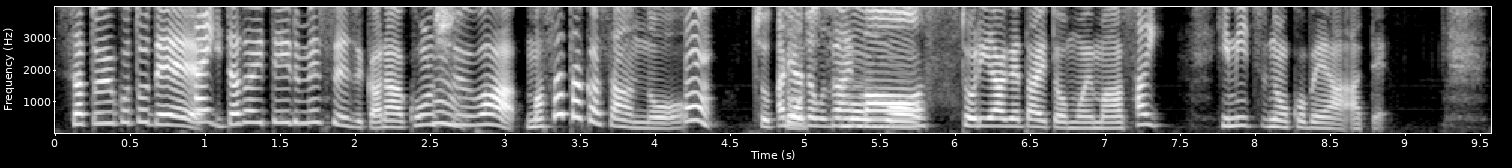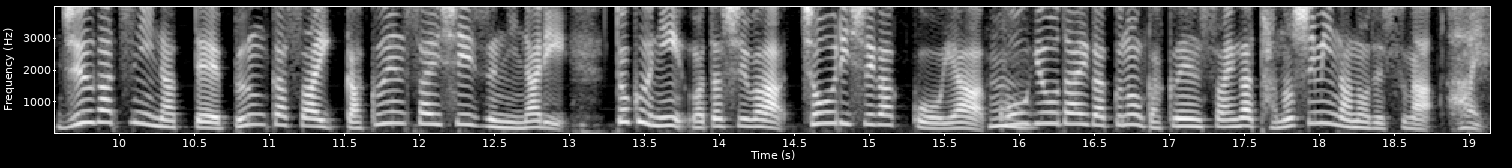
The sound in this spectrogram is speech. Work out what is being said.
さあということで、はい。い、ただいているメッセージから今週は、正隆さんのうん。ちょっと質問を取り上げたいと思います、はい。秘密の小部屋宛て10月になって文化祭学園祭シーズンになり特に私は調理師学校やうん。工業大学の学園祭が楽しみなのですが、はい。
